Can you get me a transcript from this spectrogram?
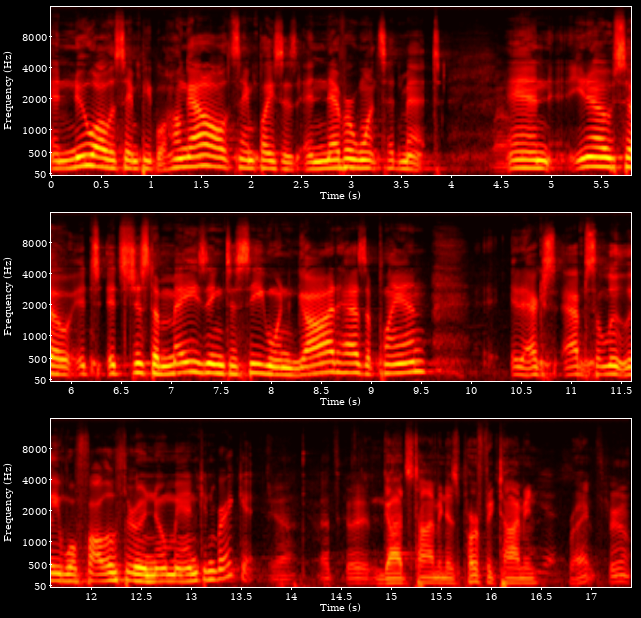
and knew all the same people, hung out all the same places, and never once had met. And you know, so it's it's just amazing to see when God has a plan, it ex- absolutely will follow through, and no man can break it. Yeah, that's good. God's timing is perfect timing, right? That's true.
